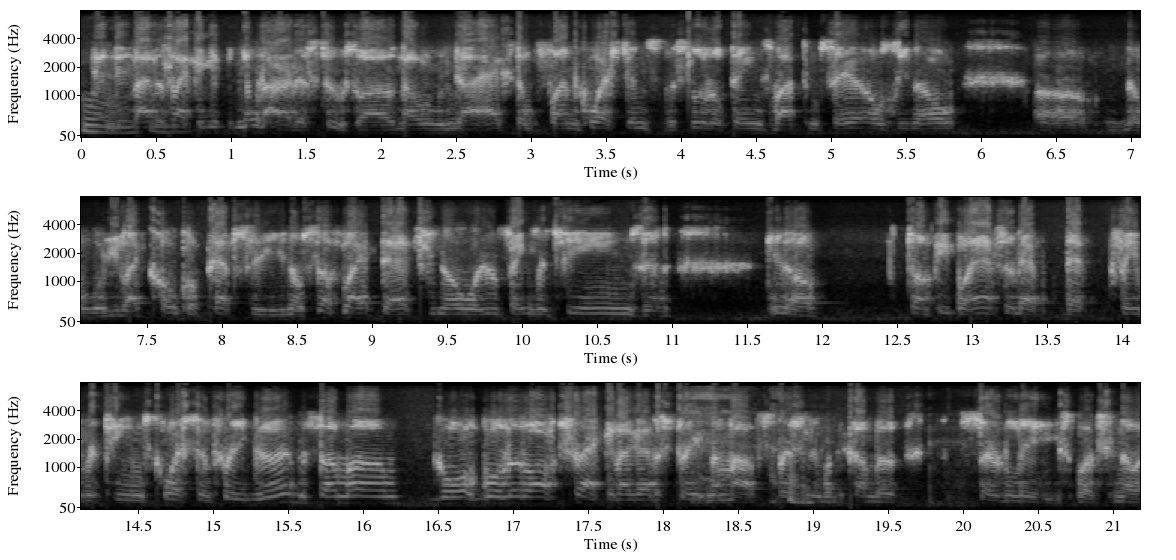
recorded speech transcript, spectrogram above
Mm-hmm. And then I just like to get to know the artists too, so I know you know, I ask them fun questions, just little things about themselves, you know uh, you know, where you like Coke or Pepsi, you know, stuff like that, you know, where your favorite teams and, you know, some people answer that, that favorite team's question pretty good, and some um, go, go a little off track, and I got to straighten them out, especially when it comes to certain leagues. But, you know,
